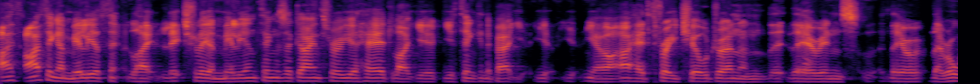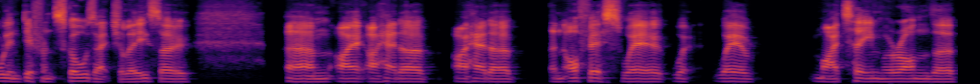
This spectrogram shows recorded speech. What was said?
I, I think a million, th- like literally a million things are going through your head. Like you, you're thinking about, you, you, you know, I had three children, and they're in, they're they're all in different schools actually. So, um, I, I had a, I had a, an office where where, where my team were on the.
